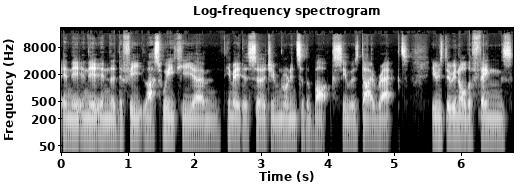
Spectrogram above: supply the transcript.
in the in the in the defeat last week. He um, he made a surging run into the box. He was direct. He was doing all the things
